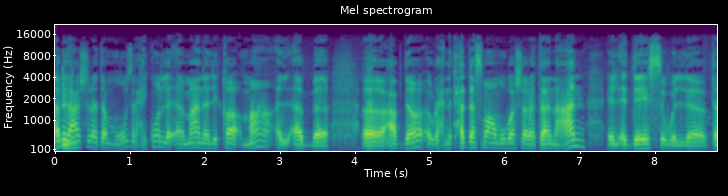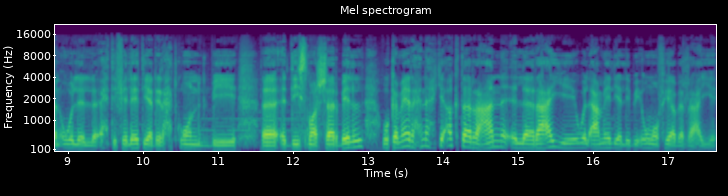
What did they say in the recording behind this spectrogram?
قبل عشرة تموز رح يكون معنا لقاء مع الأب آه، عبدة ورح نتحدث معه مباشرة عن القداس والتنقول الاحتفالات يلي رح تكون بقديس مارشاربل وكمان رح نحكي أكثر عن الرعية والأعمال يلي بيقوموا فيها بالرعية.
